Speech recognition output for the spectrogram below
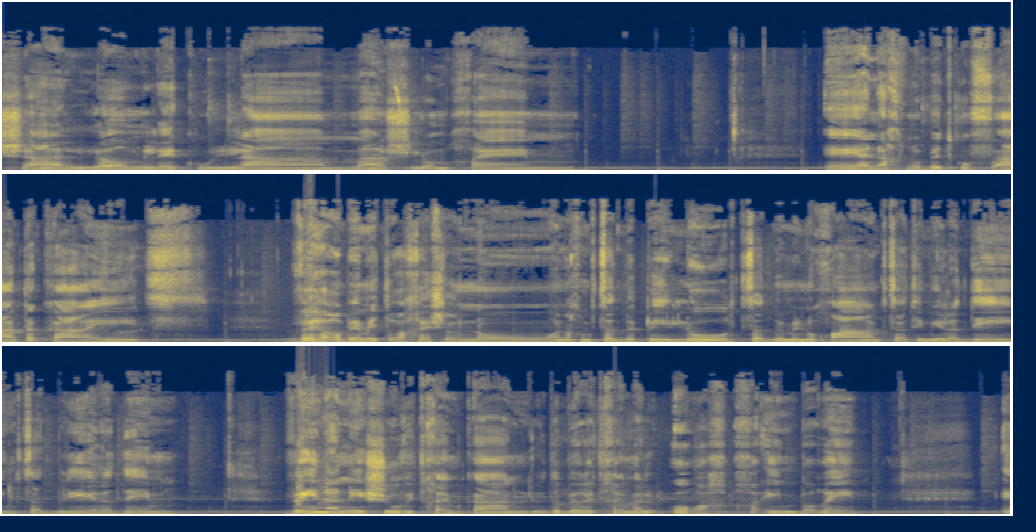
שלום לכולם, מה שלומכם? אה, אנחנו בתקופת הקיץ והרבה מתרחש לנו, אנחנו קצת בפעילות, קצת במנוחה, קצת עם ילדים, קצת בלי ילדים. והנה אני שוב איתכם כאן לדבר איתכם על אורח חיים בריא, אה,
